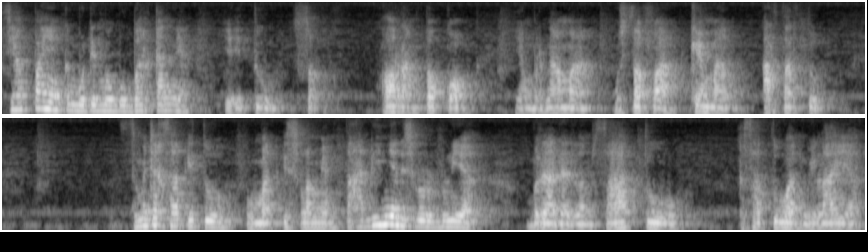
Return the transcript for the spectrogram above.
Siapa yang kemudian membubarkannya? Yaitu seorang tokoh yang bernama Mustafa Kemal Atatürk. Semenjak saat itu, umat Islam yang tadinya di seluruh dunia berada dalam satu kesatuan wilayah,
